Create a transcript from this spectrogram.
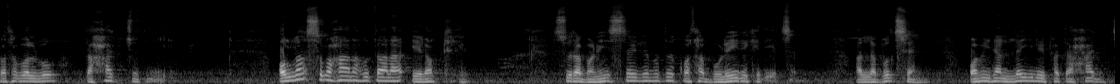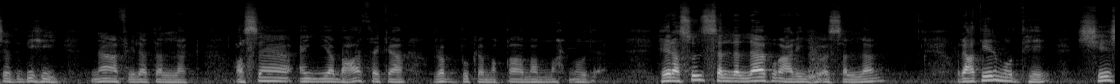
কথা বলব তাহাজ্জুদ নিয়ে। আল্লাহ সুবাহানহতালা এ লক্ষ্যে সুরা বনি ইসরায়েলের মধ্যে কথা বলেই রেখে দিয়েছেন। আল্লাহ বলছেন অমিন আল্লাইলি ফাতা হাজ্জাদ বিহি না ফিলাতাল্লাক আসা আইয়া বাথেকা রব্বুকা মকামাম মাহমুদা। হে রাসুল সাল্লাহ আলী আসাল্লাম রাতের মধ্যে শেষ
